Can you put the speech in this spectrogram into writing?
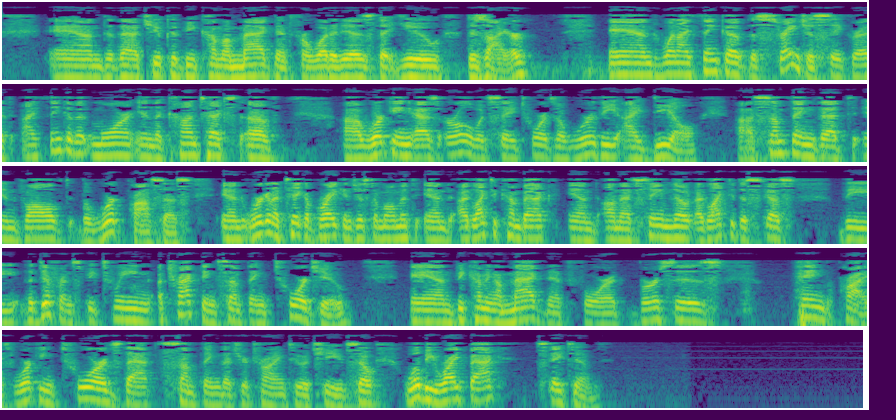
and that you could become a magnet for what it is that you desire. And when I think of the strangest secret, I think of it more in the context of uh, working, as Earl would say, towards a worthy ideal uh, something that involved the work process. And we're going to take a break in just a moment, and I'd like to come back and on that same note, I'd like to discuss the the difference between attracting something towards you and becoming a magnet for it versus paying the price, working towards that something that you're trying to achieve. So we'll be right back. Stay tuned.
